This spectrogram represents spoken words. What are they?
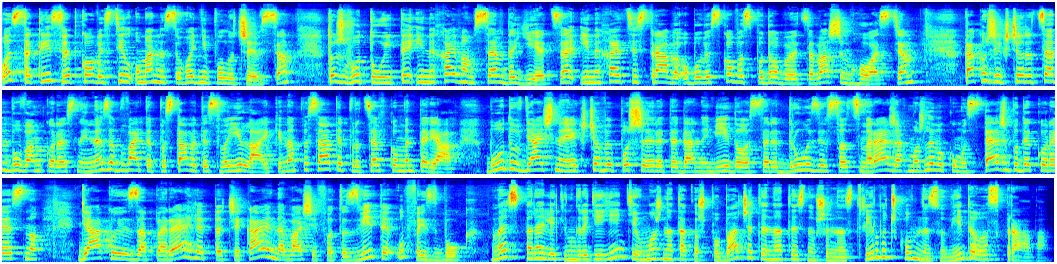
Ось такий святковий стіл у мене сьогодні получився. Тож готуйте і нехай вам все вдається, і нехай ці страви обов'язково сподобаються вашим гостям. Також, якщо рецепт був вам корисний, не забувайте поставити свої лайки, написати про це в коментарях. Буду вдячна, якщо ви поширите дане відео серед друзів в соцмережах, можливо, комусь теж буде корисно. Дякую за перегляд та чекаю на ваші фотозвіти у Фейсбук. Весь перелік інгредієнтів можна також побачити, натиснувши на стрілочку внизу відео справа.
